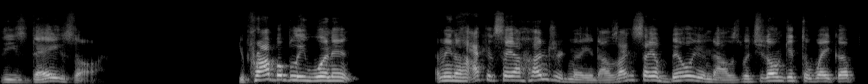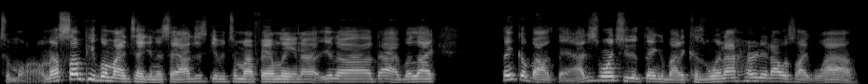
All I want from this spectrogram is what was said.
these days are. You probably wouldn't. I mean, I could say a hundred million dollars. I could say a billion dollars, but you don't get to wake up tomorrow. Now, some people might take it and say, "I'll just give it to my family and I, you know, I'll die." But like, think about that. I just want you to think about it because when I heard it, I was like, wow,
